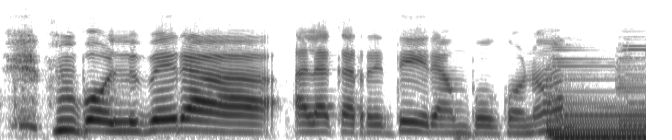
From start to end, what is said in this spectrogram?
volver a, a la carretera un poco, ¿no?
